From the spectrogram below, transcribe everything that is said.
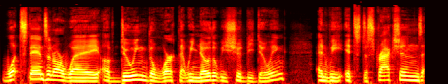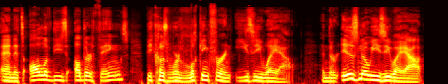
what stands in our way of doing the work that we know that we should be doing and we it's distractions and it's all of these other things because we're looking for an easy way out and there is no easy way out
